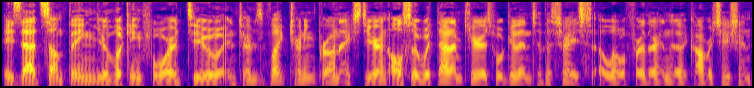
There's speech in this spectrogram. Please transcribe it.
Is that something you're looking forward to in terms of like turning pro next year? And also with that, I'm curious. We'll get into this race a little further into the conversation.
